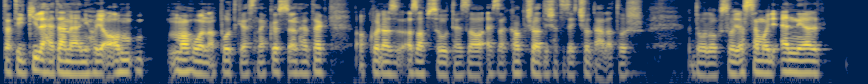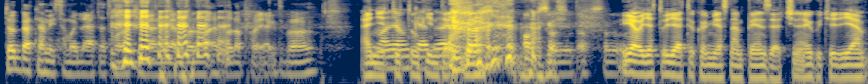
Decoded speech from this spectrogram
tehát így ki lehet emelni, hogy a ma holnap podcastnek köszönhetek, akkor az, az abszolút ez a, ez a kapcsolat, és hát ez egy csodálatos dolog. Szóval azt hiszem, hogy ennél többet nem hiszem, hogy lehetett volna kivenni ebből a, ebből a projektből. Ennyit Nagyon tudtunk intézni. abszolút, abszolút. Igen, ugye tudjátok, hogy mi ezt nem pénzért csináljuk, úgyhogy ilyen,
